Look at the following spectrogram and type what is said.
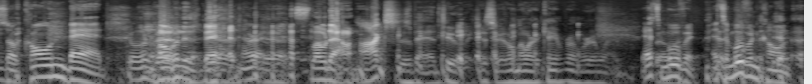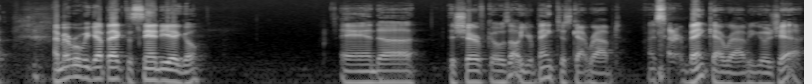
So cone bad. Going Cone is bad. All right. Slow down. Ox is bad too. I just I don't know where it came from, where it went. That's So- moving. That's a moving cone. I remember we got back to San Diego, and uh, the sheriff goes, "Oh, your bank just got robbed." I said, "Our bank got robbed." He goes, "Yeah."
